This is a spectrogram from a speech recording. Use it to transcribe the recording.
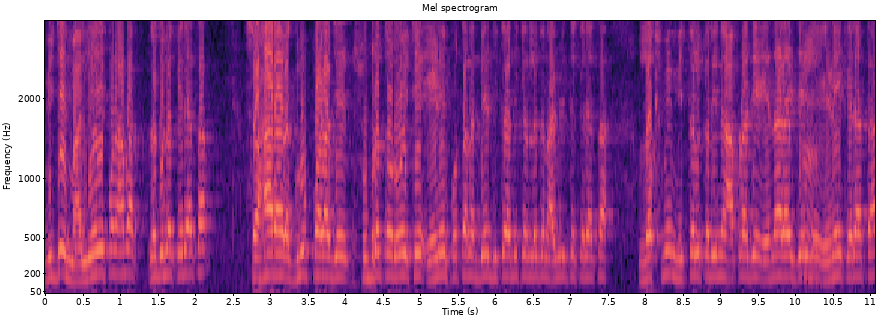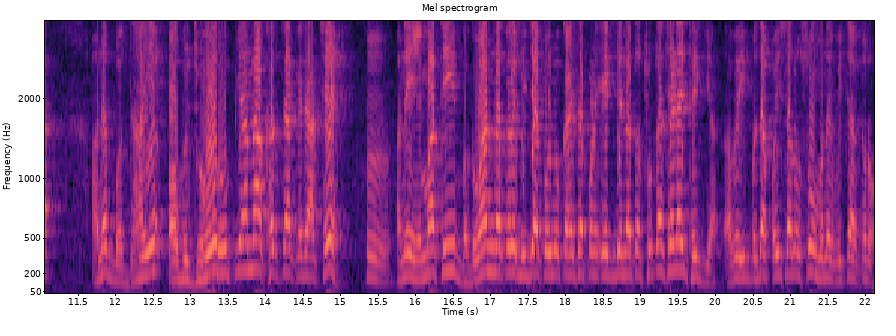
વિજય માલ્યાએ પણ આવા લગ્ન કર્યા હતા. સહારા ગ્રુપવાળા જે સુબ્રતો રોય છે એણે પોતાના બે દીકરા દીકરા લગ્ન આવી રીતે કર્યા હતા. લક્ષ્મી મિત્તલ કરીને આપણા જે એનઆરઆઈ જે એણે કર્યા હતા. અને બધાએ અબજો રૂપિયાના ખર્ચા કર્યા છે. અને એમાંથી ભગવાન ન કરે બીજા કોઈનું કાંઈ થાય પણ એક બેના તો છૂટાછેડાઈ થઈ ગયા. હવે એ બધા પૈસાનું શું? મને વિચાર કરો.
